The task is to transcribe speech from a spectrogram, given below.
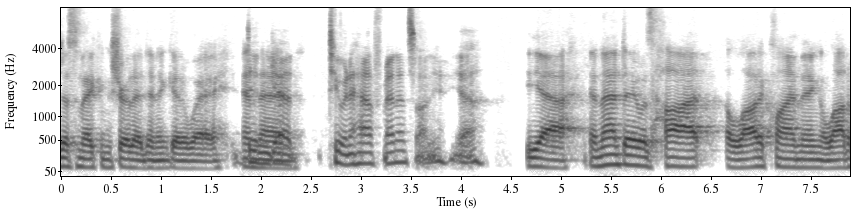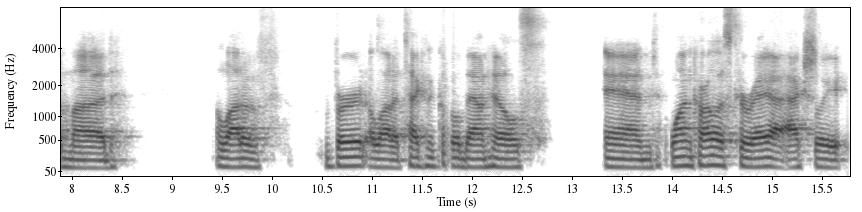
Just making sure they didn't get away. And Didn't then get two and a half minutes on you. Yeah. yeah, and that day was hot, a lot of climbing, a lot of mud, a lot of vert, a lot of technical downhills. And Juan Carlos Carrera actually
